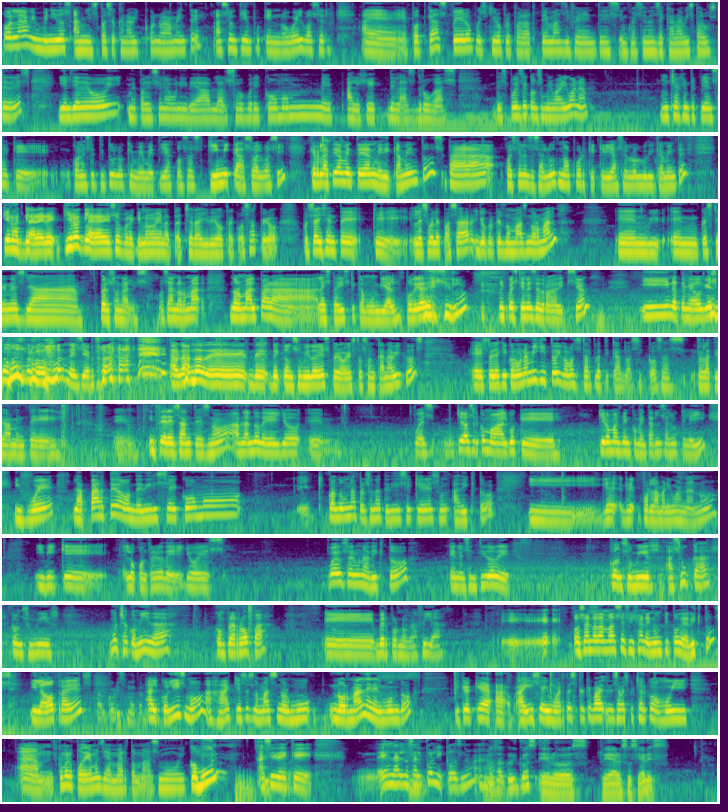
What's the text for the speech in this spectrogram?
Hola, bienvenidos a mi espacio canábico nuevamente. Hace un tiempo que no vuelvo a hacer eh, podcast, pero pues quiero preparar temas diferentes en cuestiones de cannabis para ustedes. Y el día de hoy me pareció una buena idea hablar sobre cómo me alejé de las drogas después de consumir marihuana. Mucha gente piensa que con este título que me metía cosas químicas o algo así, que relativamente eran medicamentos para cuestiones de salud, no porque quería hacerlo lúdicamente. Quiero aclarar, quiero aclarar eso para que no me vayan a tachar ahí de otra cosa, pero pues hay gente que le suele pasar, yo creo que es lo más normal en, en cuestiones ya personales, o sea, normal, normal para la estadística mundial, podría decirlo, en cuestiones de drogadicción. Y no te me ahogues, Tomás, por favor, no es cierto. Hablando de, de, consumidores, pero estos son canábicos. Estoy aquí con un amiguito y vamos a estar platicando así cosas relativamente eh, interesantes, ¿no? Hablando de ello, eh, pues quiero hacer como algo que quiero más bien comentarles algo que leí y fue la parte donde dice cómo eh, cuando una persona te dice que eres un adicto y por la marihuana, ¿no? Y vi que lo contrario de ello es, puedo ser un adicto en el sentido de consumir azúcar, consumir mucha comida, comprar ropa, eh, ver pornografía. Eh, o sea, nada más se fijan en un tipo de adictos y la otra es alcoholismo también. Alcoholismo, ajá, que eso es lo más normal en el mundo y creo que ahí sí hay muertes. Creo que se va a escuchar como muy ¿cómo lo podríamos llamar, Tomás? Muy común, así de que eh, los alcohólicos, ¿no? Los alcohólicos y los reales sociales.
